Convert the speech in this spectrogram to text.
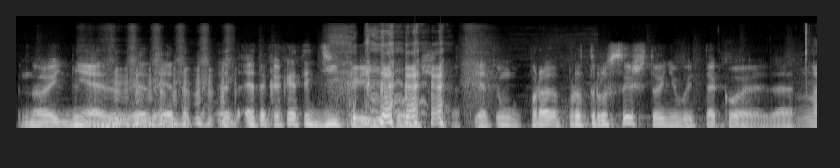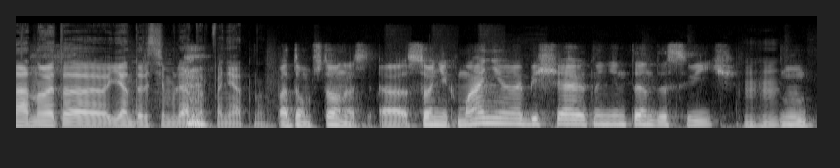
Но не, это, это, это, это какая-то дикая японщина. Я думаю, про, про трусы что-нибудь такое, да. А, ну это Яндер Симулятор, понятно. Потом, что у нас? А, Sonic Mania обещают на Nintendo Switch. Угу. Ну,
